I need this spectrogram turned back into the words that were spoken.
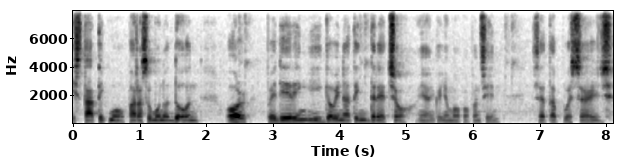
static mo para sumunod doon or pwede ring i-gawin nating diretso. Ayan, kung yung mapapansin. Set up with surge.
